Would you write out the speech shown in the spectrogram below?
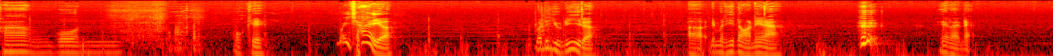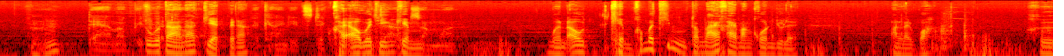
ข้างบน โอเค ไม่ใช่เหรอ ไม่ได้อยู่นี่เหรอ เออนี่มันที่นอนนี่นะ นี่อะไรเนี่ยหืมตุ๊กตาน่าเกลียดไปนะ ใครเอาไว้ทิ้งเข็ม เหมือนเอาเข็มเข้ามาทิ่มทำร้ายใครบางคนอยู่เลย อะไรวะ คือ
